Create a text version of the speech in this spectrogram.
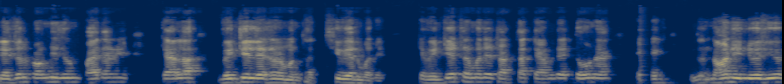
नेझल प्रॉंगनी देऊन फायदा नाही त्याला व्हेंटिलेटर म्हणतात सिव्हिअरमध्ये ते व्हेंटिलेटरमध्ये टाकतात त्यामध्ये दोन आहे एक non invasive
